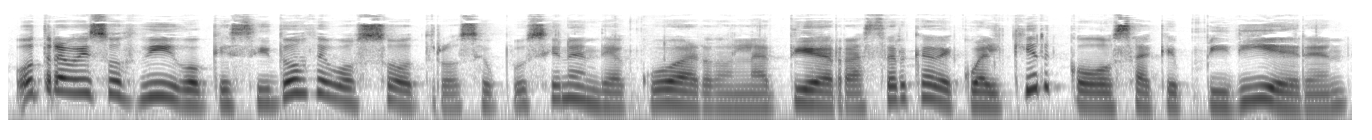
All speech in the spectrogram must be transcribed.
Otra vez os digo que si dos de vosotros se pusieren de acuerdo en la tierra acerca de cualquier cosa que pidieren,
